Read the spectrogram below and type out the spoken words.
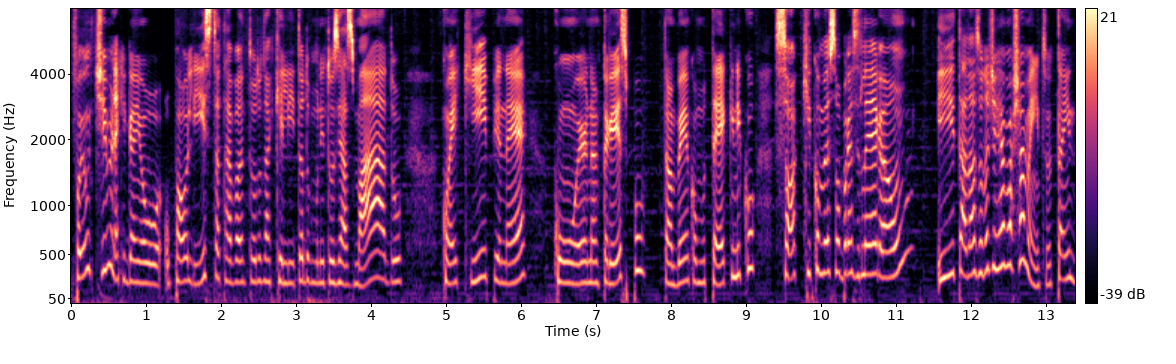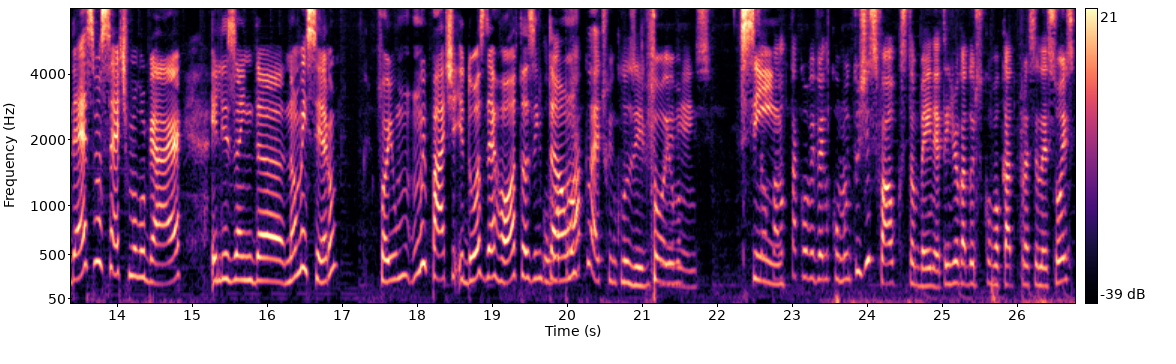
foi um time, né, que ganhou o Paulista, tava todo naquele, todo mundo entusiasmado com a equipe, né, com o Hernan Crespo também como técnico, só que começou o Brasileirão e tá na zona de rebaixamento. Tá em 17 lugar. Eles ainda não venceram. Foi um, um, empate e duas derrotas, então. O Atlético, inclusive. Foi o. Sim. São Paulo tá convivendo com muitos desfalques também, né? Tem jogadores convocados para seleções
